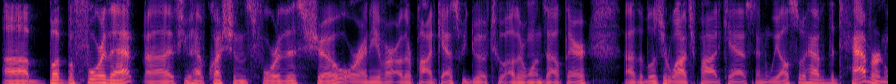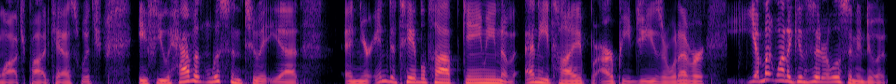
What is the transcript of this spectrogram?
Uh, but before that, uh, if you have questions for this show or any of our other podcasts, we do have two other ones out there uh, the Blizzard Watch podcast, and we also have the Tavern Watch podcast, which, if you haven't listened to it yet, and you're into tabletop gaming of any type, RPGs or whatever, you might want to consider listening to it.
